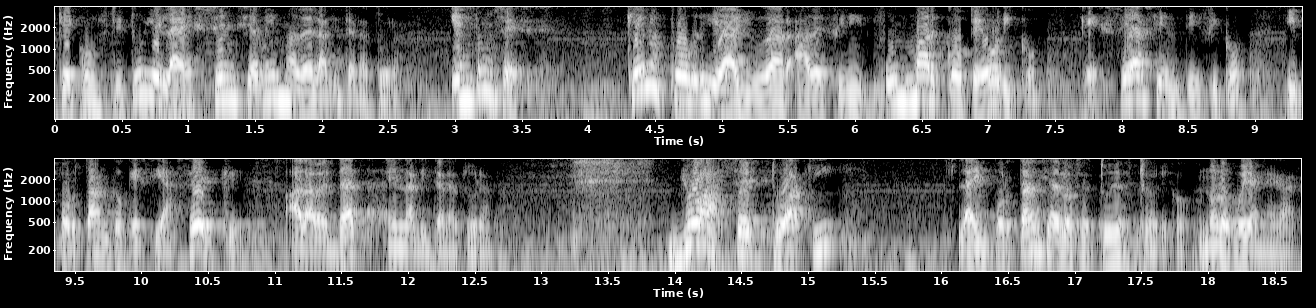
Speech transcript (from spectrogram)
que constituye la esencia misma de la literatura. Y entonces, ¿Qué nos podría ayudar a definir un marco teórico que sea científico y por tanto que se acerque a la verdad en la literatura? Yo acepto aquí la importancia de los estudios teóricos, no los voy a negar.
